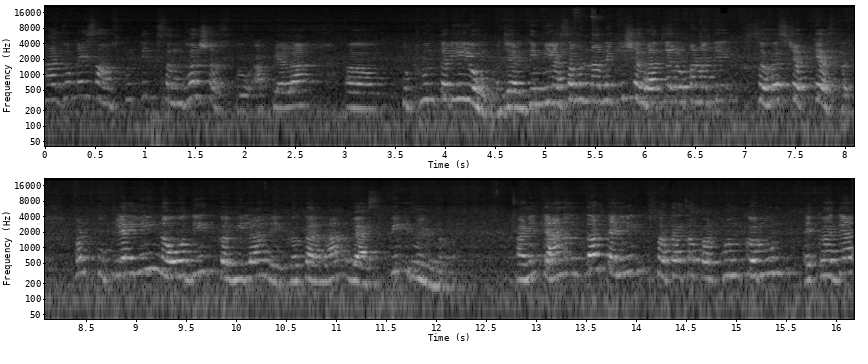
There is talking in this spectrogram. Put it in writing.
हा जो काही सांस्कृतिक संघर्ष असतो आपल्याला कुठून तरी येऊन म्हणजे अगदी मी असं म्हणणार नाही की शहरातल्या लोकांना ते सहज शक्य असतं पण कुठल्याही नवोदित कवीला लेखकाला व्यासपीठ मिळणं आणि त्यानंतर त्यांनी स्वतःचा परफॉर्म करून एखाद्या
